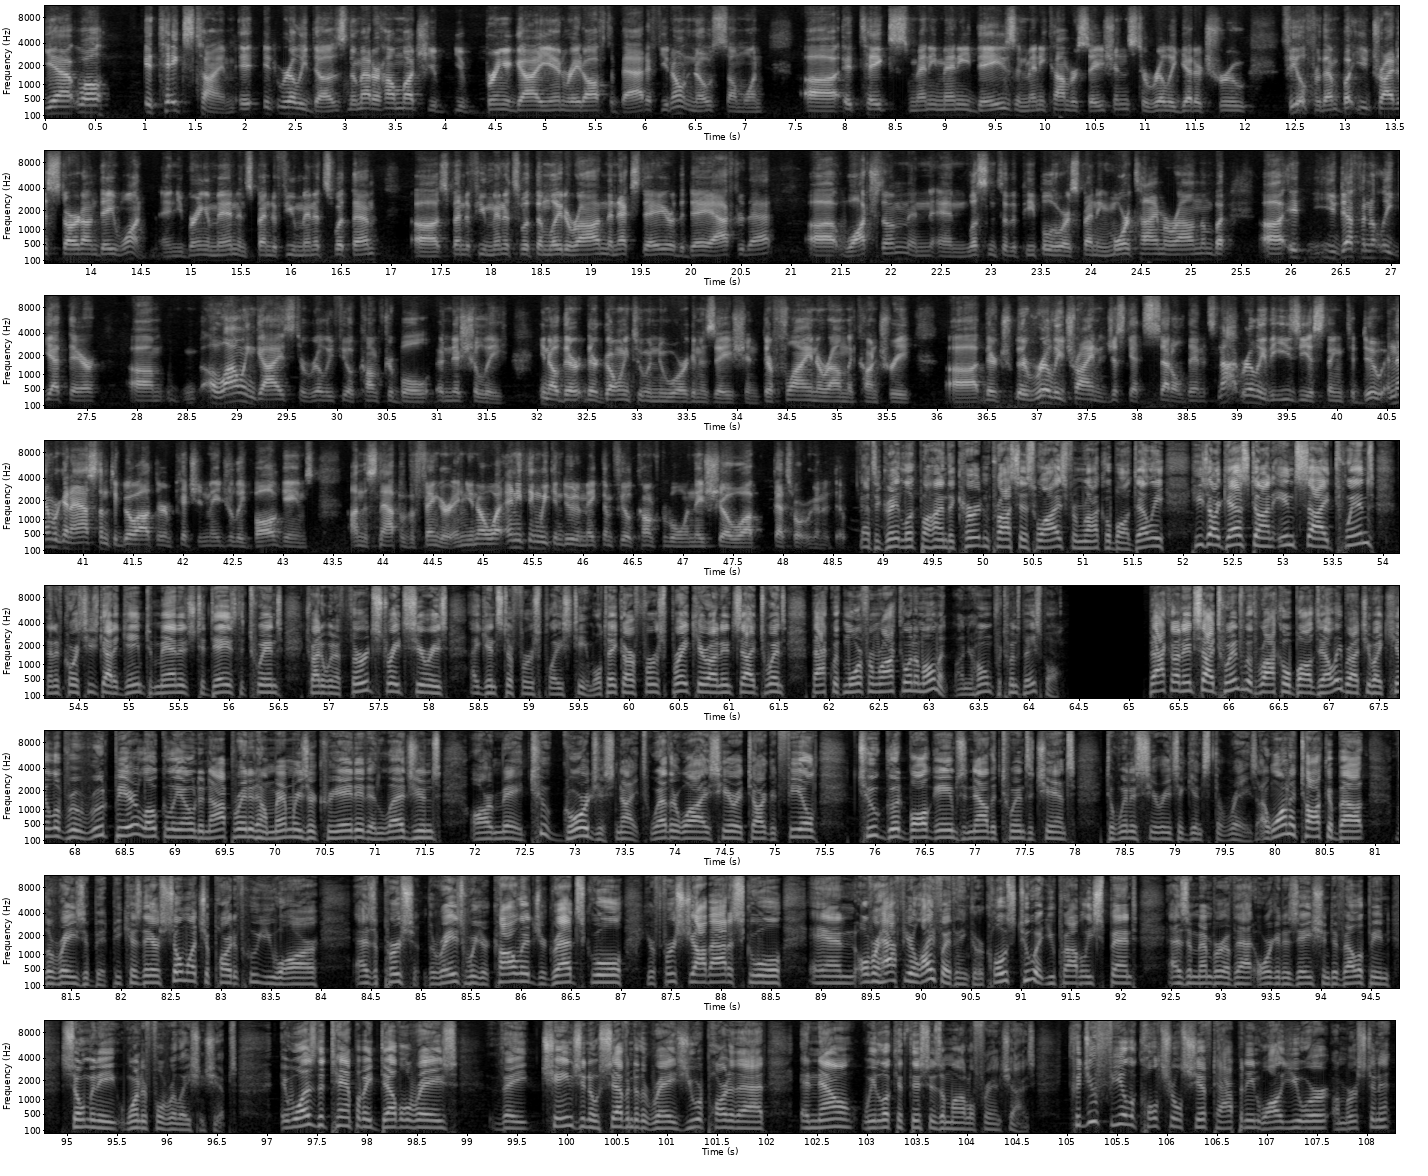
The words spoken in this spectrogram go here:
Yeah, well, it takes time. It, it really does. No matter how much you, you bring a guy in right off the bat, if you don't know someone, uh, it takes many, many days and many conversations to really get a true feel for them, but you try to start on day one and you bring them in and spend a few minutes with them, uh, spend a few minutes with them later on the next day or the day after that. Uh, watch them and, and listen to the people who are spending more time around them. But uh, it, you definitely get there. Um, allowing guys to really feel comfortable initially. You know, they're they're going to a new organization. They're flying around the country. Uh, they're they're really trying to just get settled in. It's not really the easiest thing to do. And then we're going to ask them to go out there and pitch in major league ball games on the snap of a finger. And you know what? Anything we can do to make them feel comfortable when they show up, that's what we're going to do. That's a great look behind the curtain, process wise, from Rocco Baldelli. He's our guest on Inside Twins. Then, of course, he's got a game to manage today as the Twins try to win a third straight series against a first place team. We'll take our first break here on Inside Twins. Back with more from Rocco in a moment on your home for Twins Baseball. Back on Inside Twins with Rocco Baldelli, brought to you by Killebrew Root Beer, locally owned and operated. How memories are created and legends are made. Two gorgeous nights, weather-wise, here at Target Field. Two good ball games, and now the Twins a chance to win a series against the Rays. I want to talk about the Rays a bit because they are so much a part of who you are as a person. The Rays were your college, your grad school, your first job out of school, and over half your life, I think, or close to it, you probably spent as a member of that organization developing so many wonderful relationships. It was the Tampa Bay Devil Rays. They changed in 07 to the Rays. You were part of that. And now we look at this as a model franchise. Could you feel a cultural shift happening while you were immersed in it?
